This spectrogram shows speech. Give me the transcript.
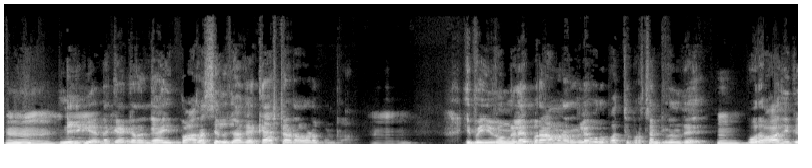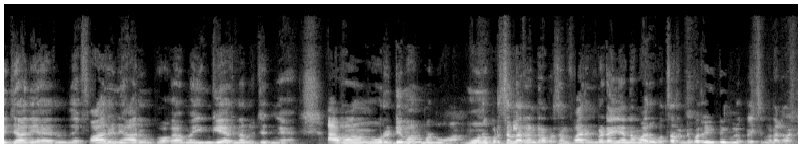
ம், நீங்க என்ன கேட்குறங்க இப்போ அரசியலுக்காக கேஸ்ட்டை டெவலப் பண்றான். ம், இப்போ இவங்களே பிராமணர்களே ஒரு பத்து பர்சன்ட் இருந்து. ஒரு ஆதிக்க ஜாதியா இருந்து ஃபாரின் யாரும் போகாம இங்கேயே இருந்தான்னு வச்சுக்கோங்க. அவன் ஒரு டிமாண்ட் பண்ணுவான். மூணு பர்சன்ட்ல ரெண்டரை பர்சன்ட் ஃபாரின் போயிட்டா என்ன மாதிரி ஒருத்தர் ரெண்டு பேர் யூடியூப்ல பேசி கிடக்குறான்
